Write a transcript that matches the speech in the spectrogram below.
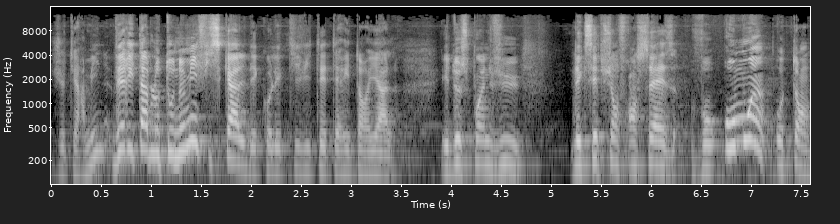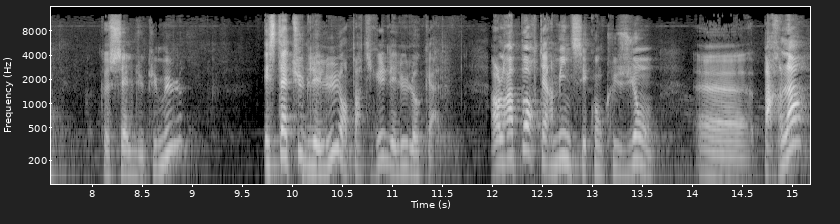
Je termine. Véritable autonomie fiscale des collectivités territoriales. Et de ce point de vue, l'exception française vaut au moins autant que celle du cumul. Et statut de l'élu, en particulier de l'élu local. Alors le rapport termine ses conclusions euh, par là.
